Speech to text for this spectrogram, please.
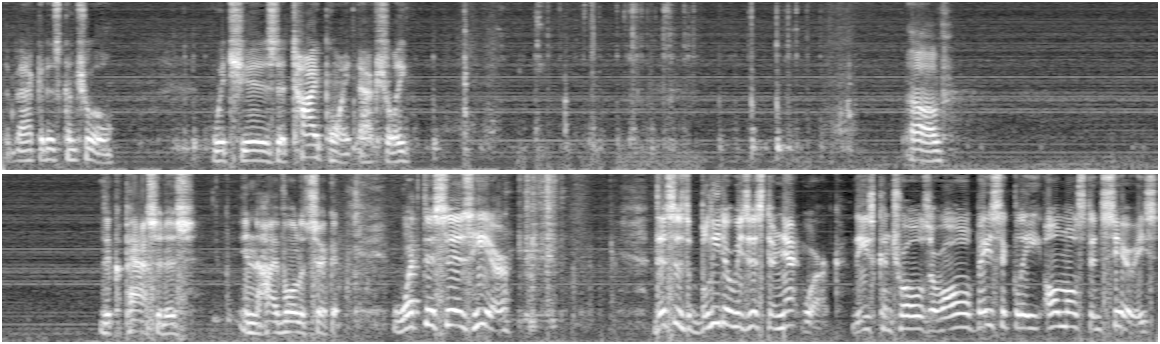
the back of this control, which is the tie point actually. of the capacitors in the high voltage circuit. what this is here, this is a bleeder resistor network. These controls are all basically almost in series,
